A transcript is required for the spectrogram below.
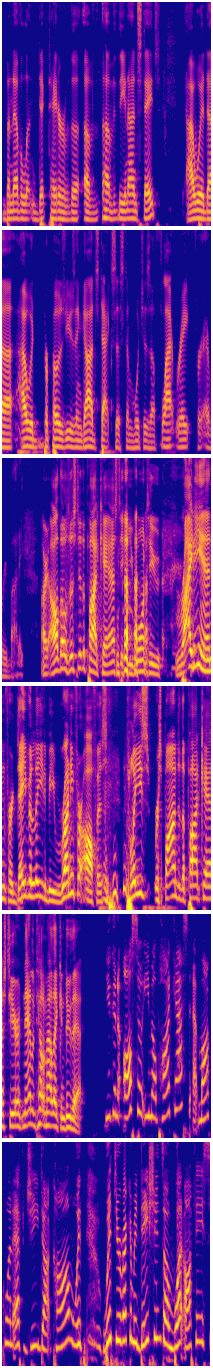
benevolent dictator of the of, of the United States, I would uh, I would propose using God's tax system, which is a flat rate for everybody. All right, all those listening to the podcast, if you want to write in for David Lee to be running for office, please respond to the podcast here. Natalie, tell them how they can do that. You can also email podcast at mach1fg.com with with your recommendations on what office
